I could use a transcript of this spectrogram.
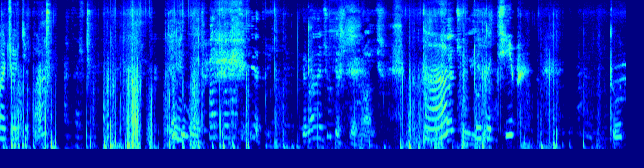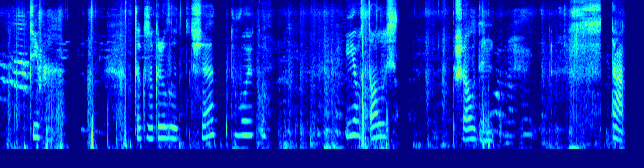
Бачу, типа. Я Ні. думаю, тепер треба хитрий. Тебе не чути, що ти граєш. Так, Я чую. тут тип. Тут тип. Так, закрили ще двойку. І осталось ще один. Так.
